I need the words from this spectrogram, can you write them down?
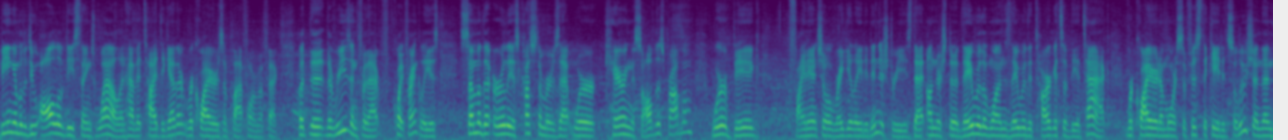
being able to do all of these things well and have it tied together requires a platform effect. But the, the reason for that, quite frankly, is some of the earliest customers that were caring to solve this problem were big financial regulated industries that understood they were the ones, they were the targets of the attack, required a more sophisticated solution than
